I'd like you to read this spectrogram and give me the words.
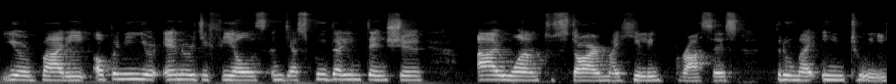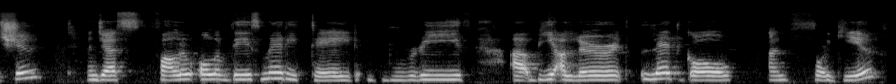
your body, opening your energy fields, and just put that intention I want to start my healing process through my intuition and just follow all of this, meditate, breathe, uh, be alert, let go, and forgive.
